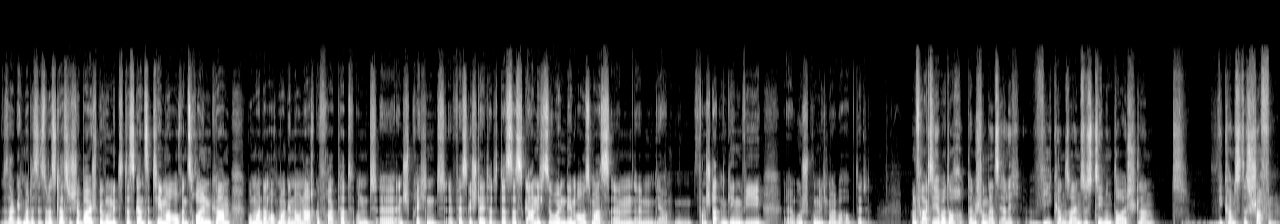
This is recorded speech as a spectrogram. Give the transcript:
sage ich mal, das ist so das klassische Beispiel, womit das ganze Thema auch ins Rollen kam, wo man dann auch mal genau nachgefragt hat und äh, entsprechend äh, festgestellt hat, dass das gar nicht so in dem Ausmaß ähm, ähm, ja, vonstatten ging, wie äh, ursprünglich mal behauptet. Man fragt sich aber doch dann schon ganz ehrlich, wie kann so ein System in Deutschland wie kann es das schaffen?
